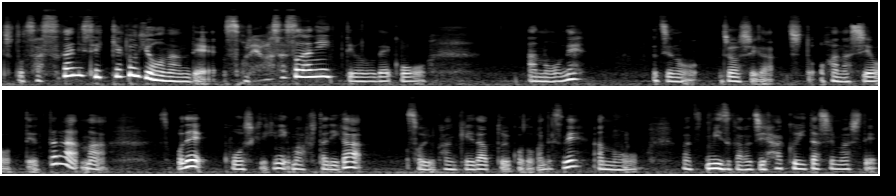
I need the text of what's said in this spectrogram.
ちょっとさすがに接客業なんでそれはさすがにっていうのでこうあのねうちの上司がちょっとお話しようって言ったらまあそこで公式的に、まあ、2人がそういう関係だということがですねあの、まあ、自ら自白いたしましてっ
